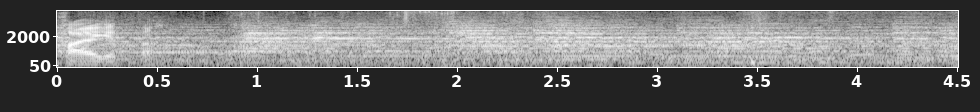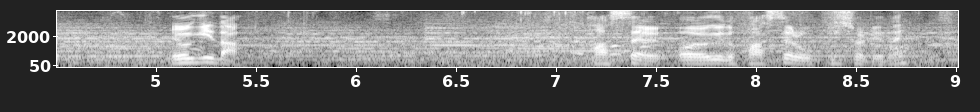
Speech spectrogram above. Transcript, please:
가야겠다. 여기다. 바셀. 어 여기도 바셀 오피셜이네.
